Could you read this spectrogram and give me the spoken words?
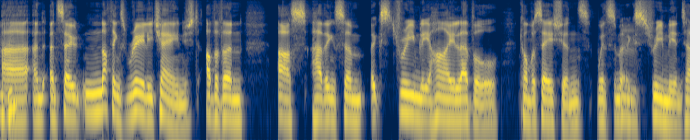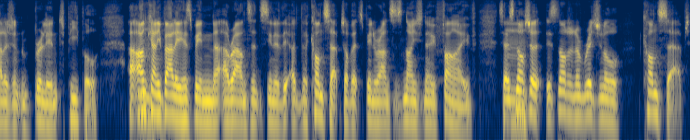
Mm-hmm. Uh, and and so nothing's really changed other than us having some extremely high level conversations with some mm. extremely intelligent and brilliant people. Uh, mm. Uncanny Valley has been around since you know the, the concept of it's been around since 1905. So it's mm. not a it's not an original concept,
